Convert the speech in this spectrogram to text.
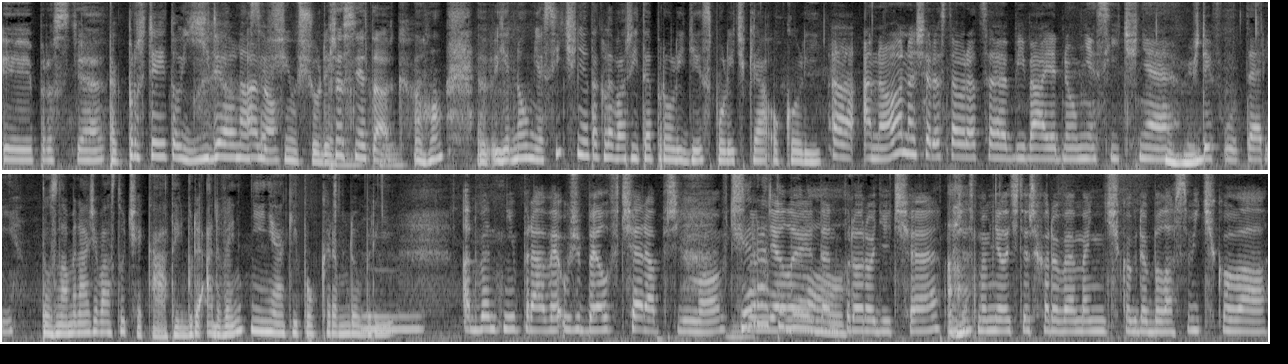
i prostě... Tak prostě je to jídelna ano, se vším všudy. přesně tak. Aha. Jednou měsíčně takhle vaříte pro lidi z Poličky a okolí? Uh, ano, naše restaurace bývá jednou měsíčně, mm-hmm. vždy v úterý. To znamená, že vás tu čeká. Teď bude adventní nějaký pokrm dobrý? Mm. Adventní právě už byl včera přímo. Včera jsme měli to bylo. den pro rodiče, Aha. takže jsme měli čtyřchodové meníčko, kde byla svíčková,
